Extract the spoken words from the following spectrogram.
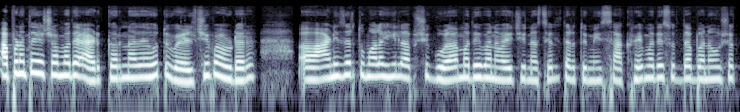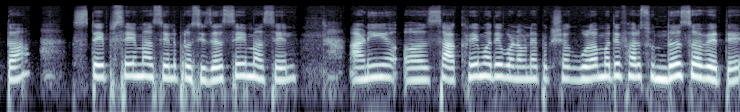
आपण आता याच्यामध्ये ॲड करणार आहोत वेलची पावडर आणि जर तुम्हाला ही लापशी गुळामध्ये बनवायची नसेल तर तुम्ही साखरेमध्ये सुद्धा बनवू शकता. स्टेप सेम असेल प्रोसिजर सेम असेल. आणि साखरेमध्ये बनवण्यापेक्षा गुळामध्ये फार सुंदर चव येते.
